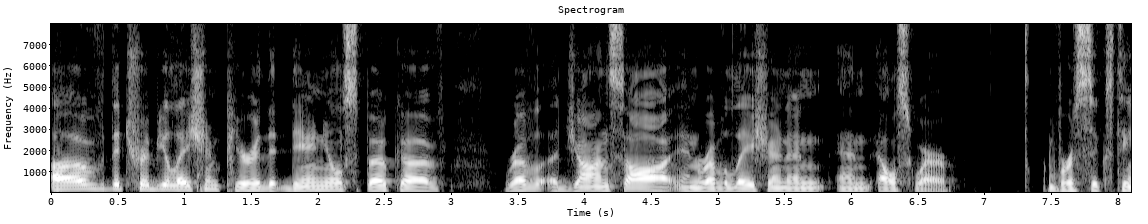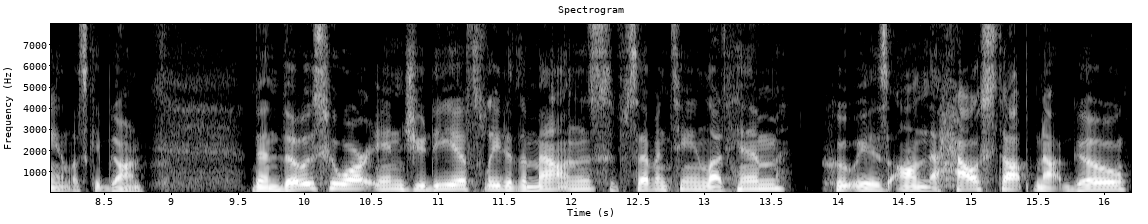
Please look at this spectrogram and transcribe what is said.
of the tribulation period that Daniel spoke of, uh, John saw in Revelation and, and elsewhere. Verse 16, let's keep going. Then those who are in Judea flee to the mountains. 17, let him who is on the housetop not go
